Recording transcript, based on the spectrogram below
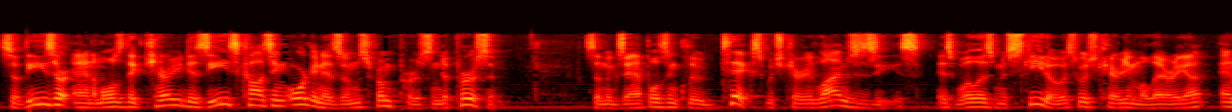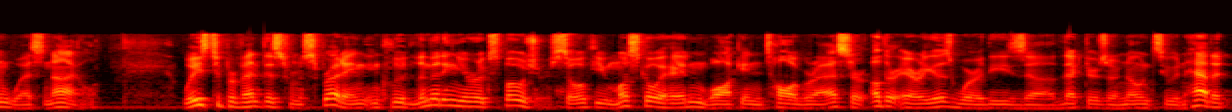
So these are animals that carry disease-causing organisms from person to person. Some examples include ticks, which carry Lyme's disease, as well as mosquitoes, which carry malaria and West Nile. Ways to prevent this from spreading include limiting your exposure. So if you must go ahead and walk in tall grass or other areas where these uh, vectors are known to inhabit,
